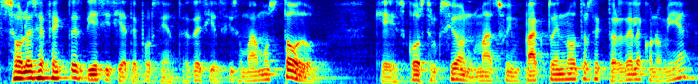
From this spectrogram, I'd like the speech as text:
solo ese efecto es 17%. Es decir, si sumamos todo, que es construcción, más su impacto en otros sectores de la economía,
